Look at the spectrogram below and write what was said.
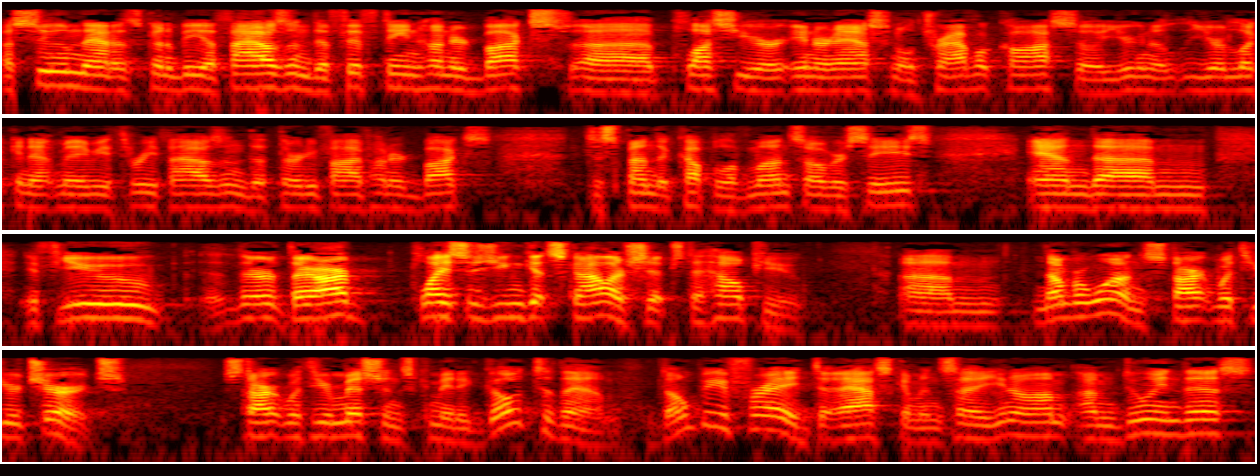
assume that it's going to be a thousand to fifteen hundred bucks uh, plus your international travel costs. So you're going to, you're looking at maybe three thousand to thirty five hundred bucks to spend a couple of months overseas. And um, if you, there, there are places you can get scholarships to help you. Um, number one, start with your church. Start with your missions committee. Go to them. Don't be afraid to ask them and say, you know, I'm, I'm doing this.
